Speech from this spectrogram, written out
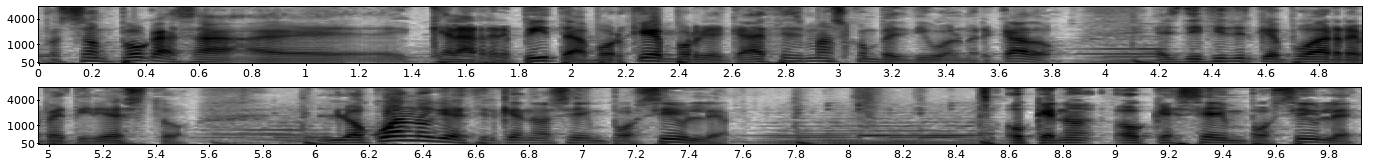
Pues son pocas eh, que la repita. ¿Por qué? Porque cada vez es más competitivo el mercado. Es difícil que pueda repetir esto. Lo cual no quiere decir que no sea imposible o que, no, o que sea imposible.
